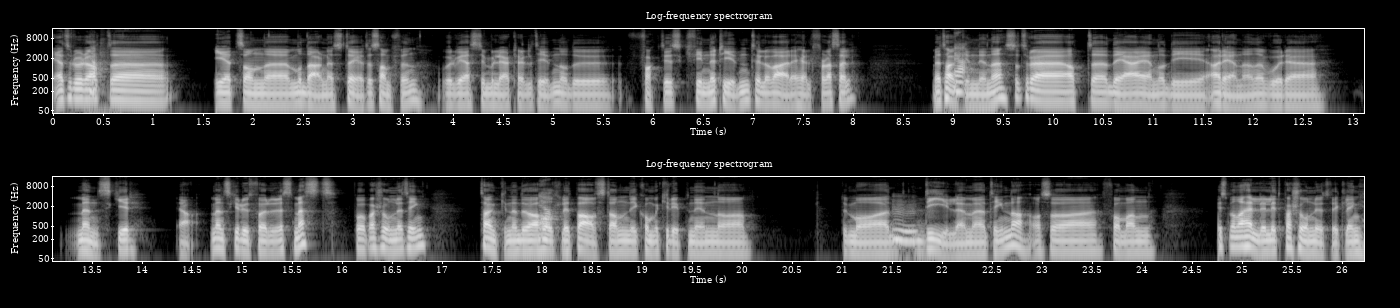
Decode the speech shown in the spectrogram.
Jeg, tror at uh, i et sånn eh, moderne, støyete samfunn hvor vi er stimulert hele tiden, og du faktisk finner tiden til å være helt for deg selv med tankene dine, så tror jeg at eh, det er en av de arenaene hvor uh, mennesker ja, mennesker utfordres mest på personlige ting. Tankene du har Ja. holdt litt på avstand, de kommer krypende inn, og du må Mm. deale med ting, da. Og så får man, hvis man er heldig, litt personlig utvikling.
